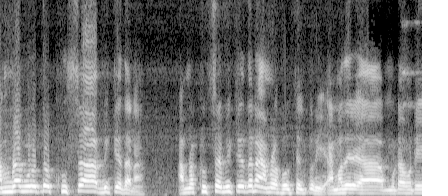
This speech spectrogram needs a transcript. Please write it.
আমরা মূলত খুচরা বিক্রেতা না। আমরা খুচরা বিক্রেতা না আমরা হোলসেল করি। আমাদের মোটামুটি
